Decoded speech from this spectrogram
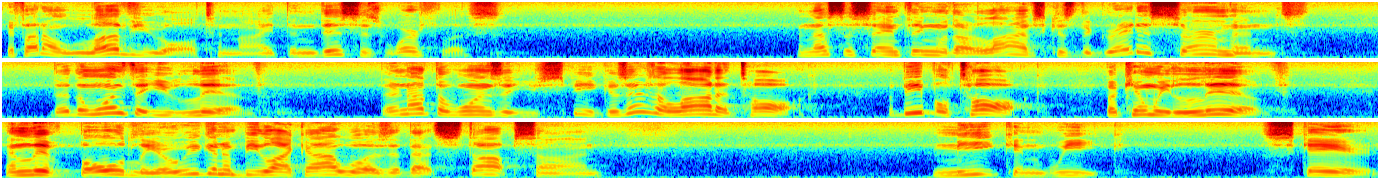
If I don't love you all tonight, then this is worthless. And that's the same thing with our lives because the greatest sermons, they're the ones that you live. They're not the ones that you speak because there's a lot of talk. The people talk, but can we live and live boldly? Are we going to be like I was at that stop sign meek and weak, scared,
